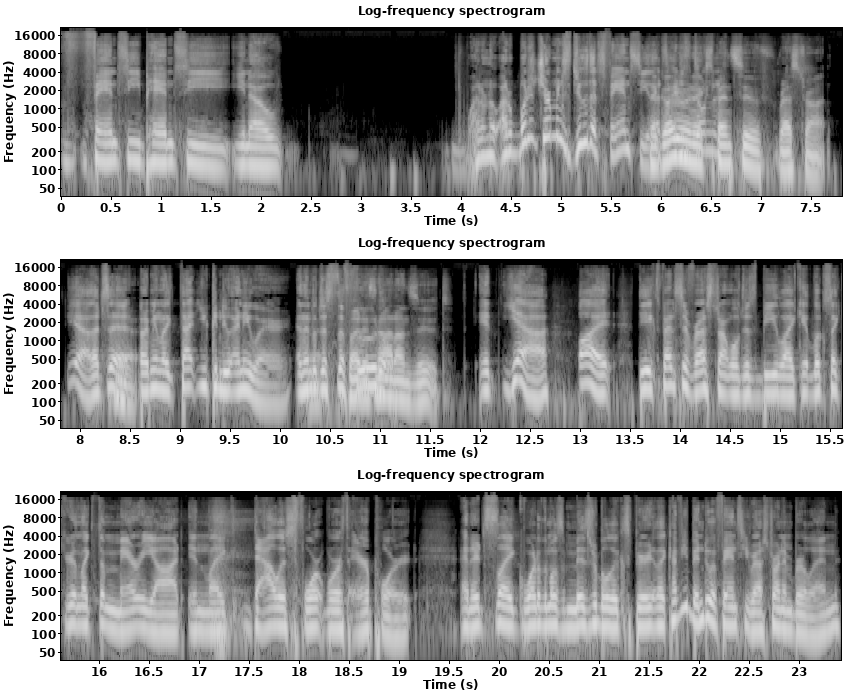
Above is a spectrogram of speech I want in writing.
f- fancy pantsy, you know. I don't know. I don't, what do Germans do that's fancy? they That's, go I to just an don't- expensive restaurant, Yeah, that's it. Yeah. But I mean, like that you can do anywhere, and then just the but food. it's not on Sylt. it yeah but the expensive restaurant will just be like it looks like you're in like the marriott in like dallas fort worth airport and it's like one of the most miserable experience like have you been to a fancy restaurant in berlin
